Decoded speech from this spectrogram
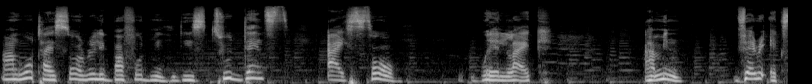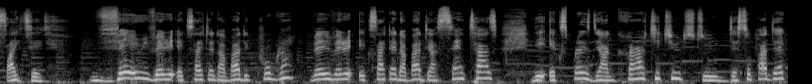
And what I saw really baffled me. The students I saw were like, I mean, very excited. Very, very excited about the program, very, very excited about their centers. They express their gratitude to the Sopadec,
